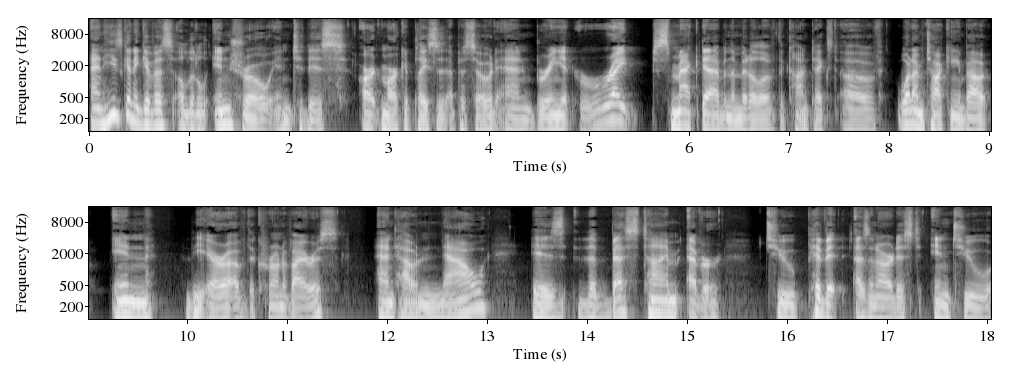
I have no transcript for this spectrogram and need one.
And he's going to give us a little intro into this Art Marketplaces episode and bring it right smack dab in the middle of the context of what I'm talking about in the era of the coronavirus and how now is the best time ever to pivot as an artist into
